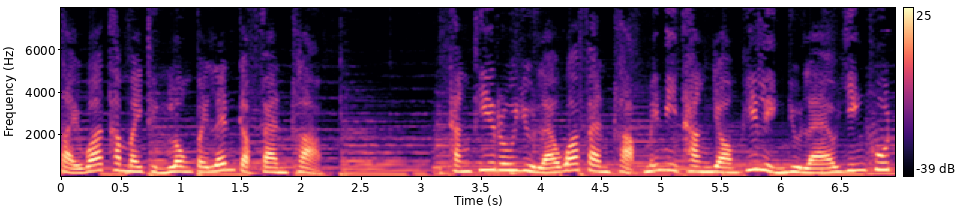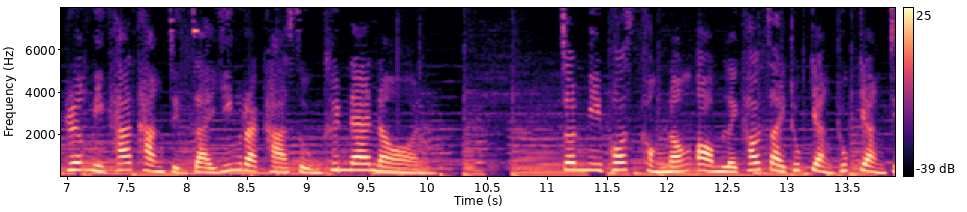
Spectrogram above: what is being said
สัยว่าทำไมถึงลงไปเล่นกับแฟนคลับ ทั้งที่รู้อยู่แล้วว่าแฟนคลับไม่มีทางยอมพี่หลิงอยู่แล้ว ยิ่งพูดเรื่องมีค่าทางจิตใจยิ่งราคาสูงขึ้นแน่นอน จนมีโพสต์ของน้องออมเลยเข้าใจทุกอย่างทุกอย่างจ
